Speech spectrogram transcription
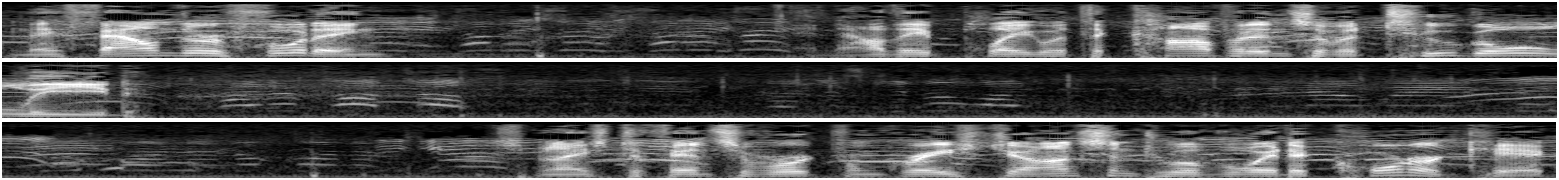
and they found their footing, and now they play with the confidence of a two goal lead. Some nice defensive work from Grace Johnson to avoid a corner kick.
